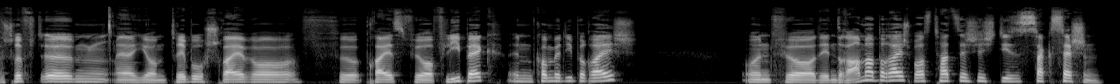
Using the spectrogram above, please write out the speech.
äh, Schrift ähm, äh, hier im Drehbuchschreiber für Preis für Fleabag im Comedy-Bereich. Und für den Drama-Bereich war es tatsächlich dieses Succession,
